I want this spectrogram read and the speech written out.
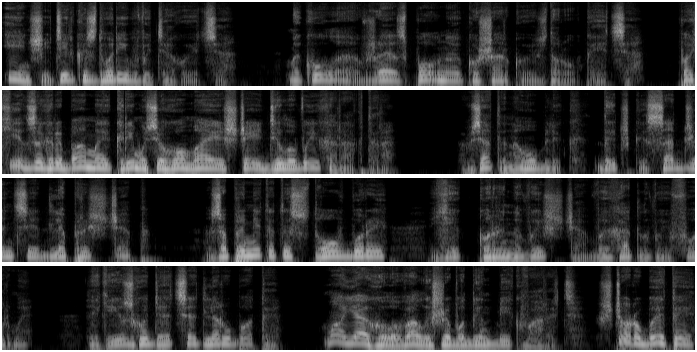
інші тільки з дворів витягуються, Микола вже з повною кошаркою здоровкається. Похід за грибами, крім усього, має ще й діловий характер. Взяти на облік дички саджанці для прищеп, запримітити стовбури й кореневища вигадливої форми, які згодяться для роботи. Моя голова лише в один бік варить. Що робити,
